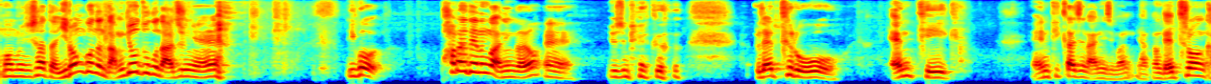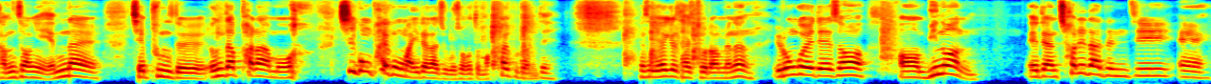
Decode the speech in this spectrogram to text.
어마무시하다. 이런 거는 남겨두고 나중에 이거 팔아야 되는 거 아닌가요? 예. 요즘에 그 레트로 앤틱 앤틱까지는 아니지만 약간 레트로한 감성의 옛날 제품들 응답하라 뭐 7080 막 이래가지고 저것도 막 팔고 그러는데 그래서 이야기를 다시 돌아오면은 이런 거에 대해서 어, 민원에 대한 처리라든지 예,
